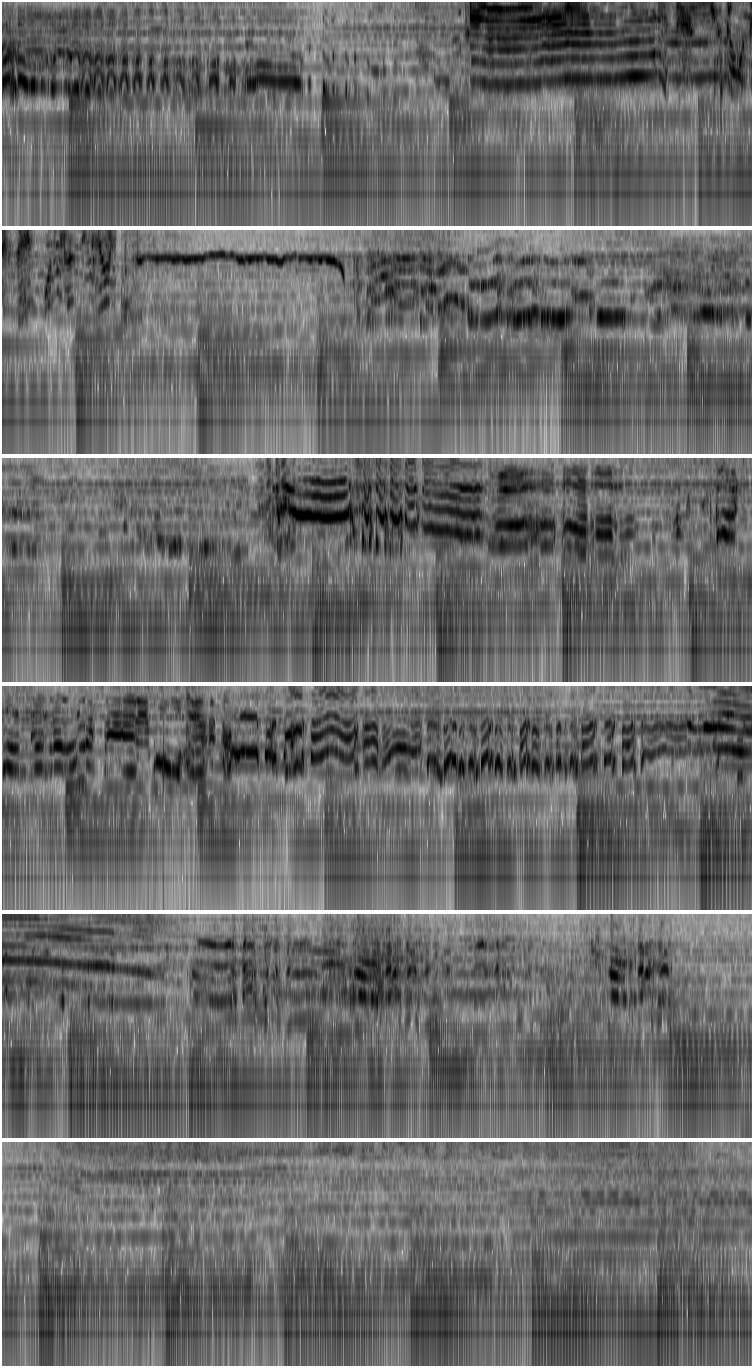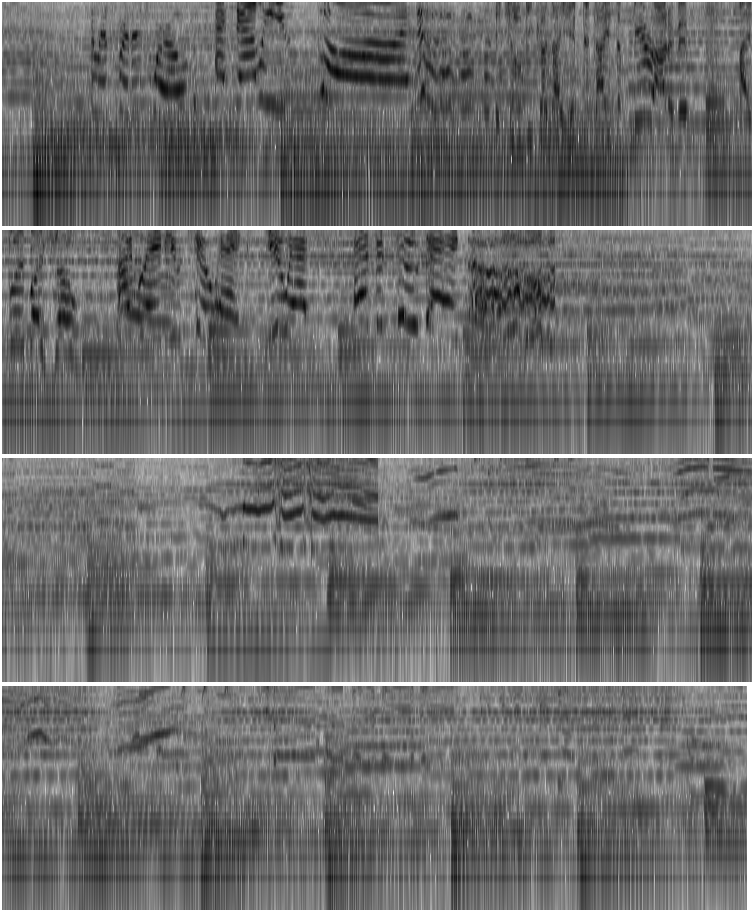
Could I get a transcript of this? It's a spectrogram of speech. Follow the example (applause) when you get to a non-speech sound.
You know what they say, doesn't kill you. Doesn't like me world, because I hypnotized the fear out of him. I blame myself. I blame you too, Hank. You and and the toothache. (laughs) I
